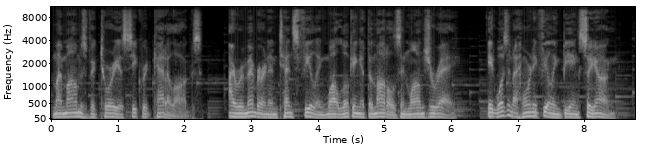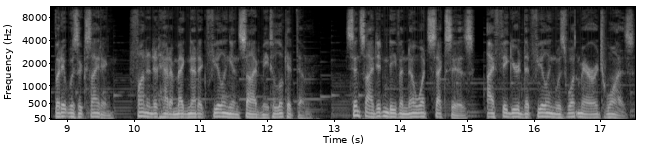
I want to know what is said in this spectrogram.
my mom's Victoria's Secret catalogs. I remember an intense feeling while looking at the models in lingerie. It wasn't a horny feeling being so young, but it was exciting, fun and it had a magnetic feeling inside me to look at them. Since I didn't even know what sex is, I figured that feeling was what marriage was.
